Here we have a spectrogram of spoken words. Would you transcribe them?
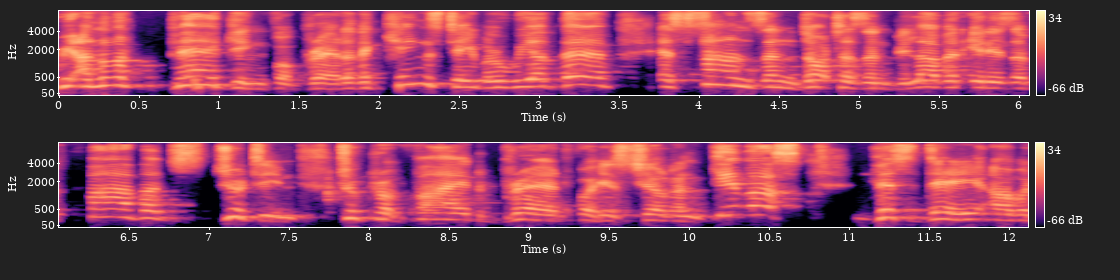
we are not begging for bread. At the king's table, we are there as sons and daughters and beloved. It is a father's duty to provide bread for his children. Give us this day our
